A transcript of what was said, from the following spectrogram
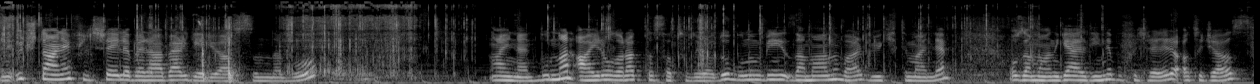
Yani 3 tane filtreyle beraber geliyor aslında bu. Aynen. Bunlar ayrı olarak da satılıyordu. Bunun bir zamanı var büyük ihtimalle. O zamanı geldiğinde bu filtreleri atacağız.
